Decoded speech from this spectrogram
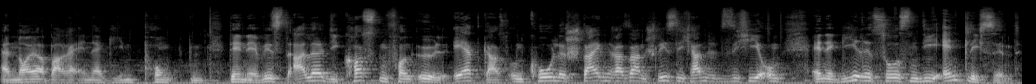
erneuerbare Energien punkten. Denn ihr wisst alle, die Kosten von Öl, Erdgas und Kohle steigen rasant. Schließlich handelt es sich hier um Energieressourcen, die endlich sind.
